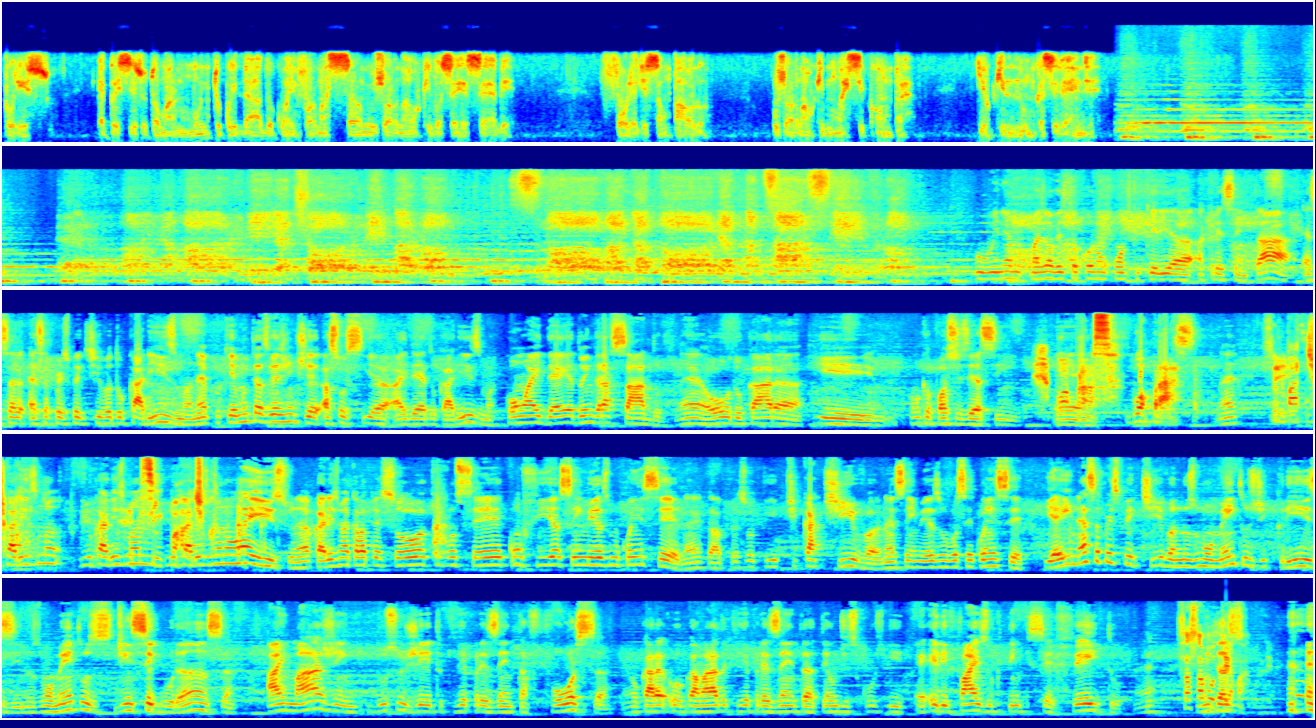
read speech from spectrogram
Por isso, é preciso tomar muito cuidado com a informação e o jornal que você recebe. Folha de São Paulo, o jornal que mais se compra e o que nunca se vende. William mais uma vez tocou num ponto que queria acrescentar, essa, essa perspectiva do carisma, né? Porque muitas vezes a gente associa a ideia do carisma com a ideia do engraçado, né? Ou do cara que. Como que eu posso dizer assim? Boa é, praça. Boa praça, né? Simpático. O carisma, e o carisma, e o carisma não é isso, né? O carisma é aquela pessoa que você confia sem mesmo conhecer, né? Aquela pessoa que te cativa, né? Sem mesmo você conhecer. E aí, nessa perspectiva, nos momentos de crise, nos momentos de insegurança, a imagem do sujeito que representa força, né? o cara, o camarada que representa tem um discurso que é, ele faz o que tem que ser feito, né? Só Muitas...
